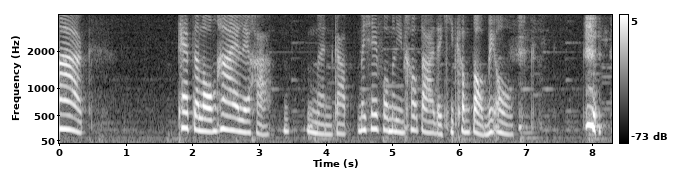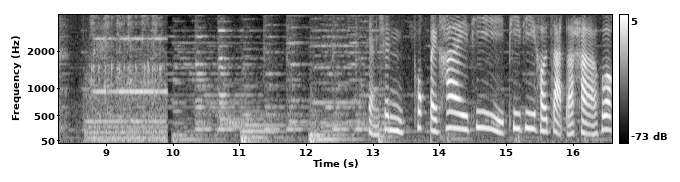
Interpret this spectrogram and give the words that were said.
มากๆ แทบจะร้องไห้เลยค่ะ เหมือนกับไม่ใช่ฟอร์มาลินเข้าตาแต่คิดคำตอบไม่ออก อย่างเช่นพวกไปค่ายที่พี่ๆเขาจัดอะค่ะพวก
